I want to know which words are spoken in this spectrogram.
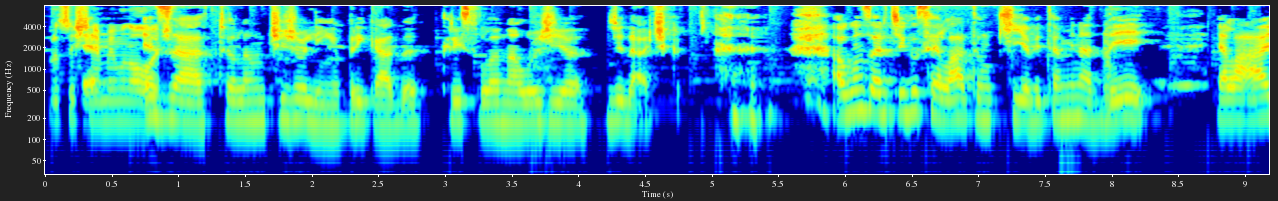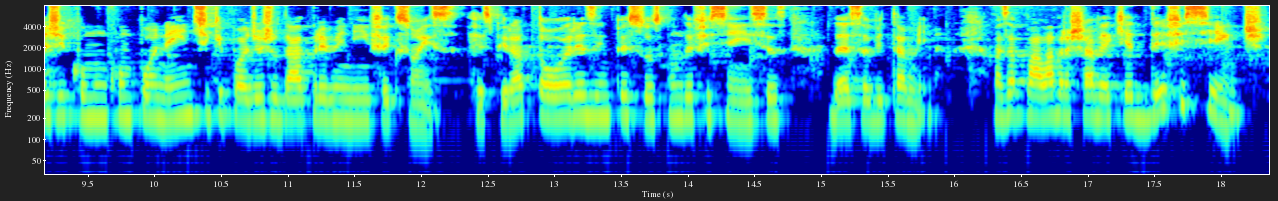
para o sistema imunológico. Exato, ela é um tijolinho. Obrigada, Cris, pela analogia didática. Alguns artigos relatam que a vitamina D ela age como um componente que pode ajudar a prevenir infecções respiratórias em pessoas com deficiências dessa vitamina. Mas a palavra-chave aqui é deficiente.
